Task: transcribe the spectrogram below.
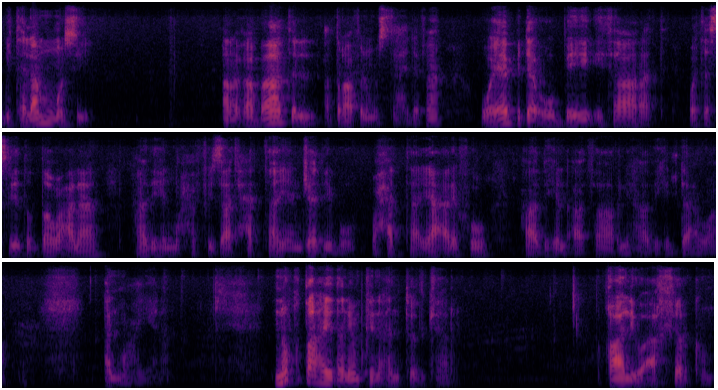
بتلمس رغبات الأطراف المستهدفة ويبدأوا بإثارة وتسليط الضوء على هذه المحفزات حتى ينجذبوا وحتى يعرفوا هذه الآثار لهذه الدعوة المعينة. نقطة أيضا يمكن أن تذكر. قال يؤخركم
